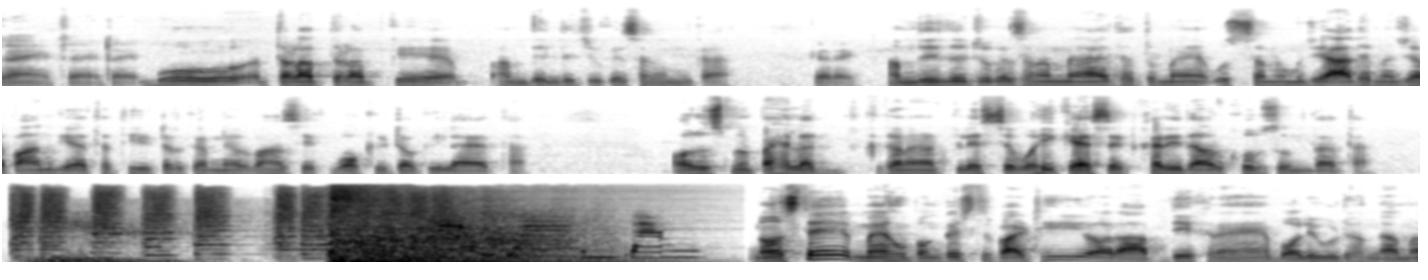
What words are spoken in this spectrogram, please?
राइट राइट राइट वो तड़प तड़प के हम दिल दे चुके सनम का। करेक्ट हम दिल चुके सनम में आया था तो मैं उस समय मुझे याद है, मैं जापान गया था थिएटर करने और वहाँ से एक वॉकी टॉकी लाया था। और उसमें पहला कनाट प्लेस से वही कैसेट खरीदा और खूब सुनता था। नमस्ते, मैं हूँ पंकज त्रिपाठी और आप देख रहे हैं बॉलीवुड हंगामा।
